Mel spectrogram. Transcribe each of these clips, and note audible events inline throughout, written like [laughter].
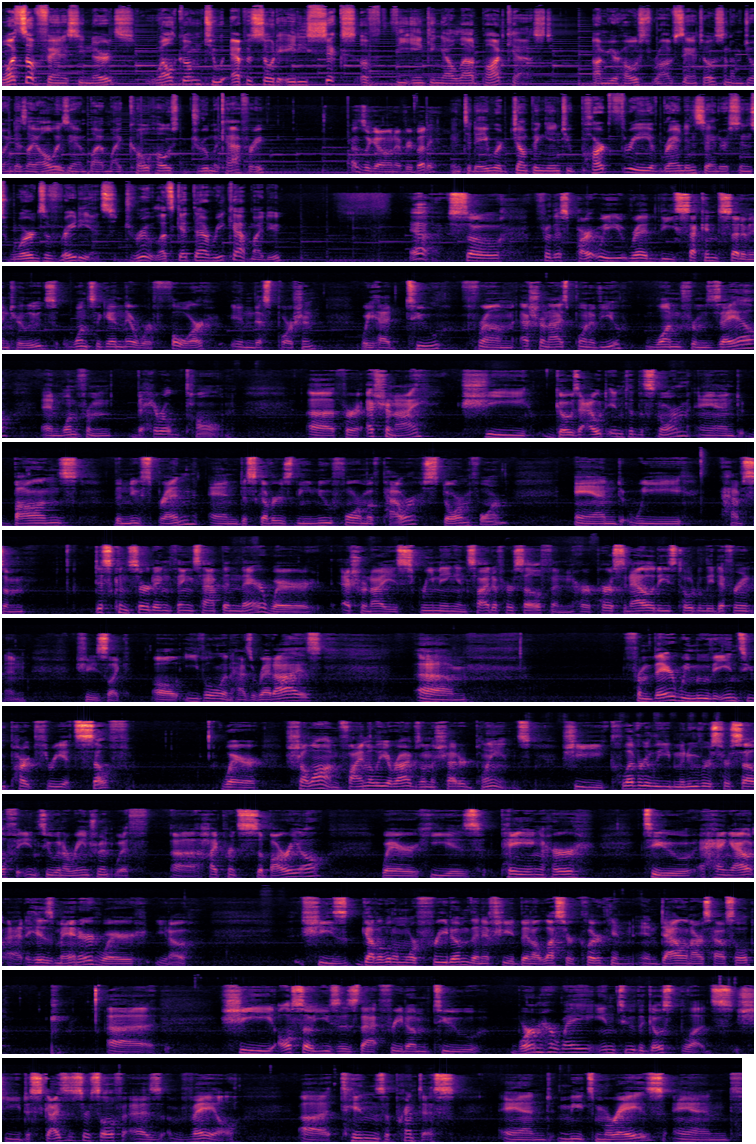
What's up, fantasy nerds? Welcome to episode 86 of the Inking Out Loud podcast. I'm your host, Rob Santos, and I'm joined as I always am by my co host, Drew McCaffrey. How's it going, everybody? And today we're jumping into part three of Brandon Sanderson's Words of Radiance. Drew, let's get that recap, my dude. Yeah, so for this part, we read the second set of interludes. Once again, there were four in this portion. We had two from Eshonai's point of view, one from Zahel, and one from the Herald Taln. Uh, for Eshonai, she goes out into the storm and bonds the new Spren and discovers the new form of power, storm form. And we have some disconcerting things happen there where Eshonai is screaming inside of herself and her personality is totally different and she's like all evil and has red eyes. Um, from there, we move into part three itself, where Shallan finally arrives on the Shattered Plains. She cleverly maneuvers herself into an arrangement with uh, High Prince Sebarial, where he is paying her to hang out at his manor, where, you know, she's got a little more freedom than if she had been a lesser clerk in, in Dalinar's household. [clears throat] Uh, she also uses that freedom to worm her way into the Ghost Bloods. She disguises herself as Vale, uh, Tyn's apprentice, and meets Mraize and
